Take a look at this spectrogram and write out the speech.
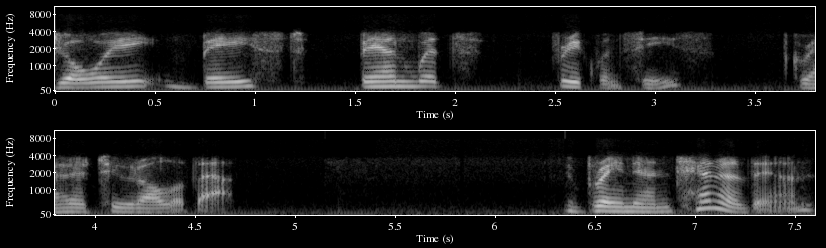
joy based bandwidth frequencies, gratitude, all of that, the brain antenna then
